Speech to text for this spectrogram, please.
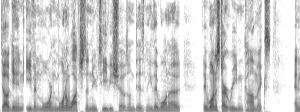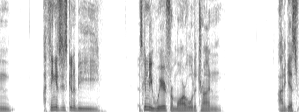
dug in even more and want to watch the new TV shows on Disney. They want to they want to start reading comics, and I think it's just gonna be it's gonna be weird for Marvel to try and I guess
